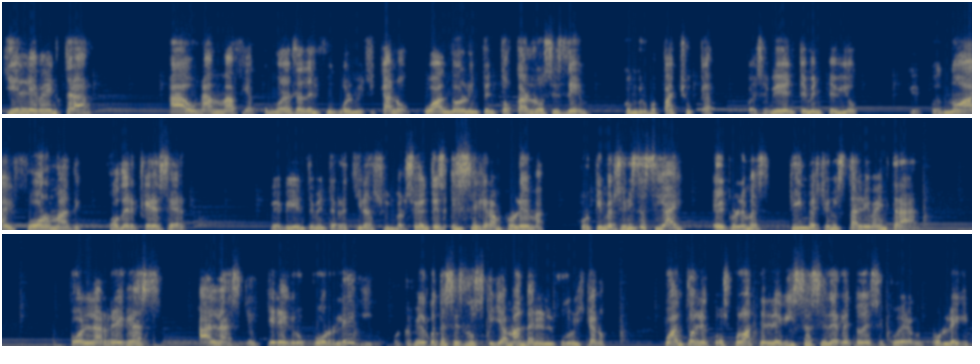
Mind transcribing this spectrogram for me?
¿quién le va a entrar a una mafia como la del fútbol mexicano? Cuando lo intentó Carlos Slim con Grupo Pachuca, pues evidentemente vio que pues no hay forma de poder crecer, evidentemente retira su inversión. Entonces, ese es el gran problema, porque inversionistas sí hay. El problema es, ¿qué inversionista le va a entrar con las reglas a las que quiere Grupo Orlegui? Porque al final de cuentas es los que ya mandan en el fútbol mexicano. ¿Cuánto le costó a Televisa cederle todo ese poder a Grupo Legui?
